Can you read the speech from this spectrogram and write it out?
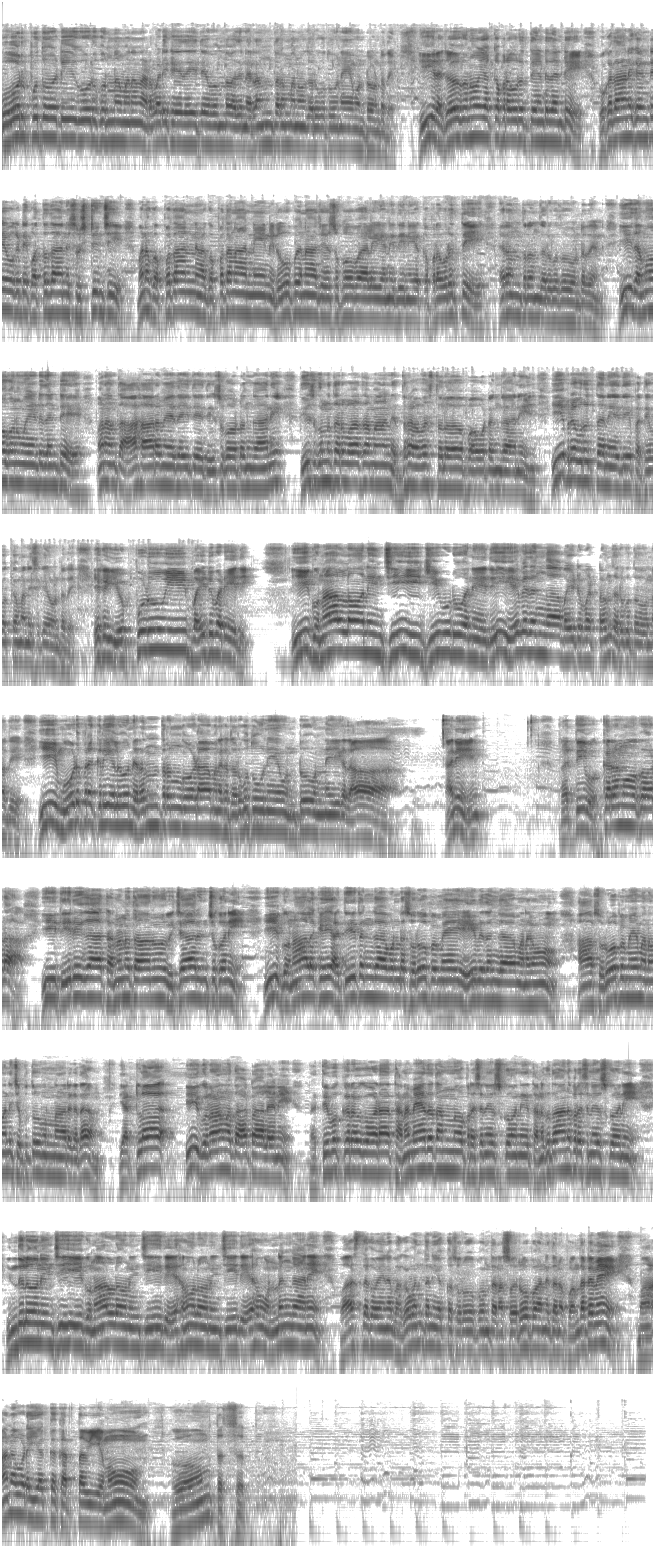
ఓర్పుతోటి కూడుకున్న మన నడవడిక ఏదైతే ఉందో అది నిరంతరం మనం జరుగుతూనే ఉంటూ ఉంటుంది. ఈ రజోగుణం యొక్క ప్రవృత్తి ఏంటిదంటే ఒకదానికంటే ఒకటి కొత్తదాన్ని సృష్టించి మన గొప్పదాన్ని గొప్పతనాన్ని నిరూపణ చేసుకోవాలి అని దీని యొక్క ప్రవృత్తి నిరంతరం జరుగుతూ ఉంటుందండి ఈ దమోగుణం ఏంటిదంటే మన తగినంత ఆహారం ఏదైతే తీసుకోవటం కానీ తీసుకున్న తర్వాత మన నిద్ర అవస్థలో పోవటం కానీ ఈ ప్రవృత్తి అనేది ప్రతి ఒక్క మనిషికే ఉంటుంది. ఇక ఎప్పుడూ ఈ బయటపడేది ఈ గుణాల్లో నుంచి ఈ జీవుడు అనేది ఏ విధంగా బయటపడటం జరుగుతూ ఉన్నది ఈ మూడు ప్రక్రియలు నిరంతరం కూడా మనకు జరుగుతూనే ఉంటూ ఉన్నాయి కదా అని ప్రతి ఒక్కరము కూడా ఈ తీరిగా తనను తాను విచారించుకొని ఈ గుణాలకే అతీతంగా ఉన్న స్వరూపమే ఏ విధంగా మనము ఆ స్వరూపమే మనమని చెబుతూ ఉన్నారు కదా. ఎట్లా ఈ గుణాలను దాటాలని ప్రతి ఒక్కరూ కూడా తన మీద తన్ను ప్రశ్నేసుకొని తనకు తాను ప్రశ్నేసుకొని ఇందులో నుంచి ఈ గుణాల్లో నుంచి దేహంలో నుంచి దేహం ఉండంగానే వాస్తవమైన భగవంతుని యొక్క స్వరూపం తన స్వరూపాన్ని తను పొందటమే మానవుడి యొక్క కర్తవ్యము. ఓం తత్సత్.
